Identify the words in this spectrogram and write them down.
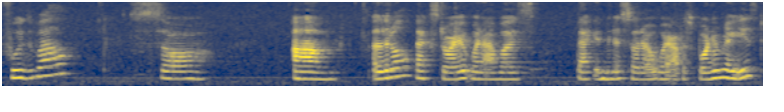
food well. So, um, a little backstory when I was back in Minnesota where I was born and raised,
